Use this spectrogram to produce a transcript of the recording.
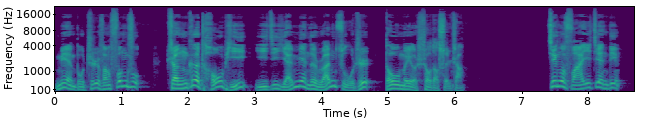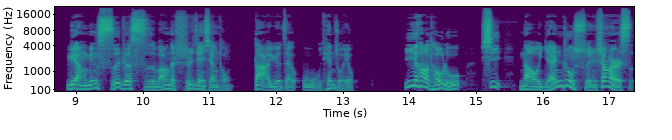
面部脂肪丰富，整个头皮以及颜面的软组织都没有受到损伤。经过法医鉴定，两名死者死亡的时间相同，大约在五天左右。一号头颅系脑严重损伤而死，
